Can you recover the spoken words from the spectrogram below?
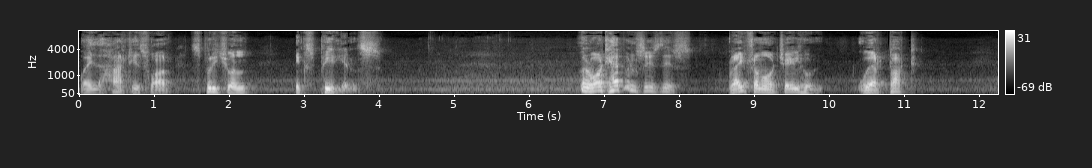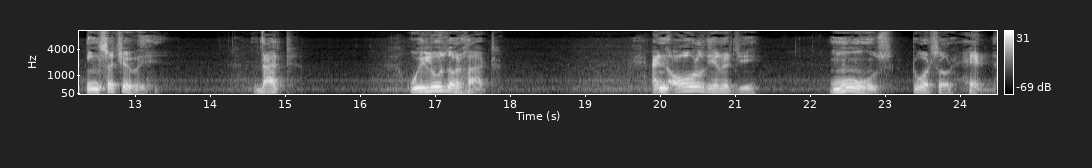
while the heart is for spiritual experience. Well, what happens is this right from our childhood, we are taught in such a way that we lose our heart and all of the energy moves towards our head.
